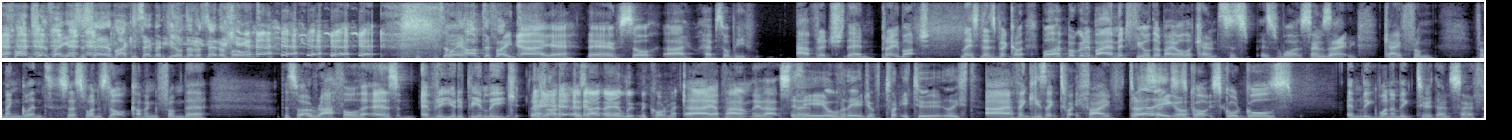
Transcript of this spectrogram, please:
unfortunate thing is the centre back and centre midfield and a centre forward. Quite hard to find. Yeah, yeah. Um, so, uh, Hibs will be average then, pretty much. Unless Nisbet come. Well, we're going to buy a midfielder by all accounts, is, is what it sounds Right. like. Guy from from England. So this one's not coming from the the sort of raffle that is every European league. Is that, is that uh, Luke McCormick? Aye, apparently that's Is the. he over the age of 22 at least? Aye, I think he's like 25. Oh, there you go. He's got scored goals in League One and League Two down south.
